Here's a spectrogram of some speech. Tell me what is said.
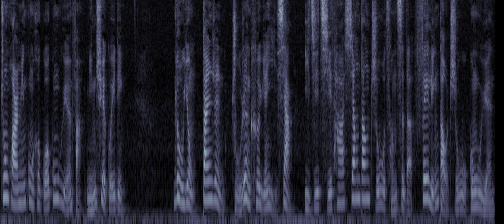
中华人民共和国公务员法》明确规定，录用担任主任科员以下以及其他相当职务层次的非领导职务公务员，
